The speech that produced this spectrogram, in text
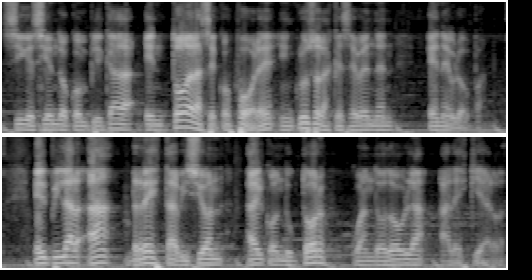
sigue siendo complicada en todas las Ecosport, ¿eh? incluso las que se venden en Europa. El pilar A resta visión al conductor cuando dobla a la izquierda.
